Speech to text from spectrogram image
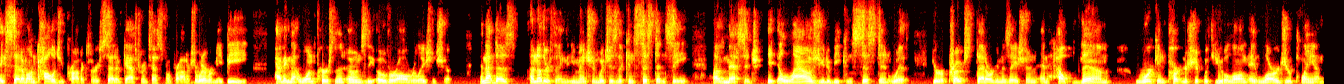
a set of oncology products or a set of gastrointestinal products or whatever it may be, having that one person that owns the overall relationship. And that does another thing that you mentioned, which is the consistency of message. It allows you to be consistent with your approach to that organization and help them work in partnership with you along a larger plan.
